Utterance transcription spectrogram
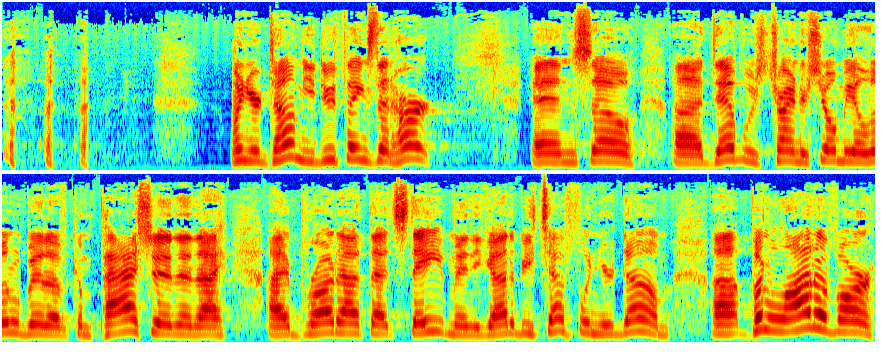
when you're dumb, you do things that hurt. And so uh, Deb was trying to show me a little bit of compassion, and I, I brought out that statement: "You got to be tough when you're dumb." Uh, but a lot of our,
